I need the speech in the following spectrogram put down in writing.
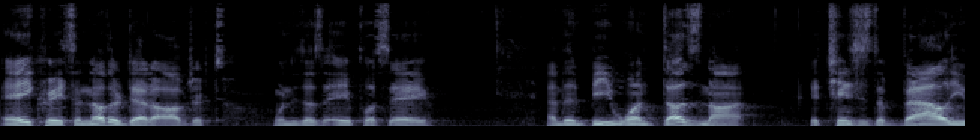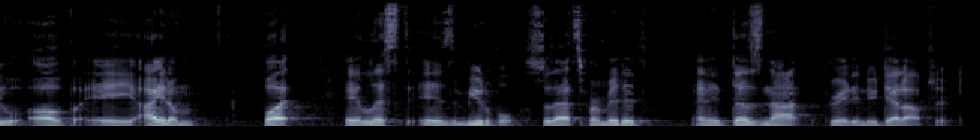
A creates another data object when it does A plus A, and then B1 does not, it changes the value of a item, but a list is immutable. So that's permitted and it does not create a new data object.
